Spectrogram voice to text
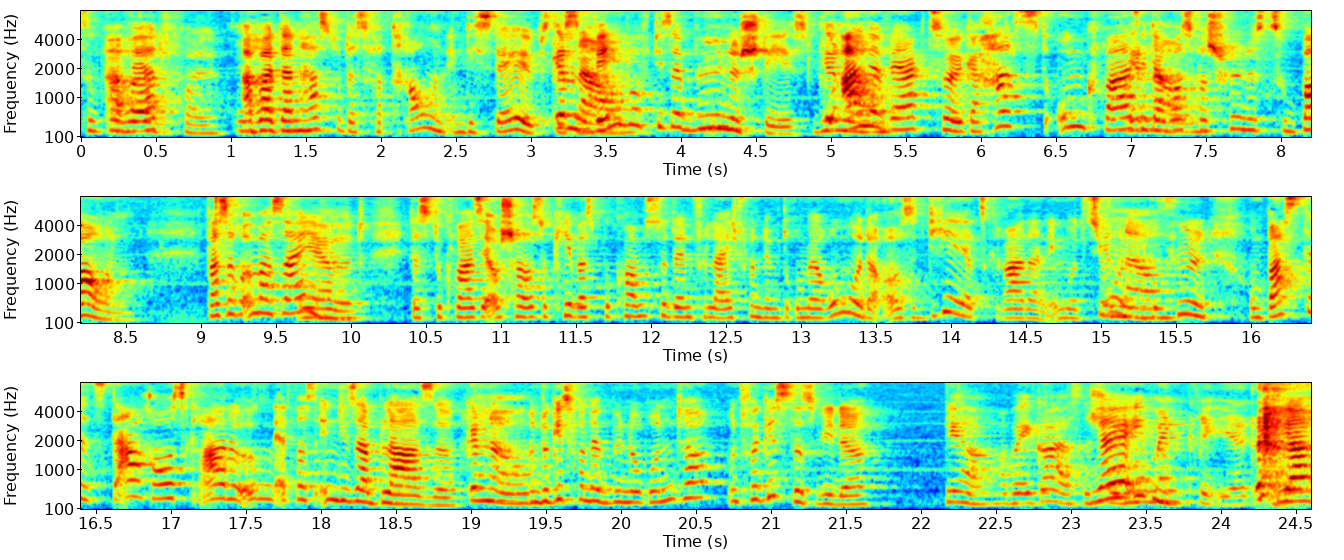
Super Aber, wertvoll. Ja. Aber dann hast du das Vertrauen in dich selbst, genau. dass wenn du auf dieser Bühne stehst, du genau. alle Werkzeuge hast, um quasi genau. daraus was Schönes zu bauen. Was auch immer sein ja. wird. Dass du quasi auch schaust, okay, was bekommst du denn vielleicht von dem Drumherum oder aus dir jetzt gerade an Emotionen genau. und Gefühlen und bastelst daraus gerade irgendetwas in dieser Blase. Genau. Und du gehst von der Bühne runter und vergisst es wieder. Ja, aber egal, hast einen ja, schönen ja, Moment kreiert. Ja,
